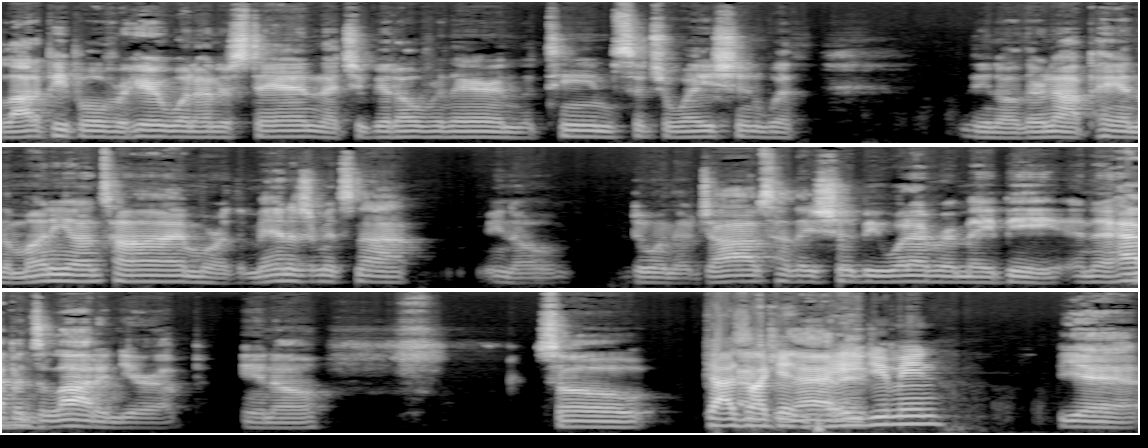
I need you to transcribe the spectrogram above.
a lot of people over here wouldn't understand that you get over there in the team situation with you know they're not paying the money on time or the management's not you know doing their jobs how they should be whatever it may be. And it happens mm-hmm. a lot in europe you know? So Guys not getting that, paid, it- you mean? yeah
